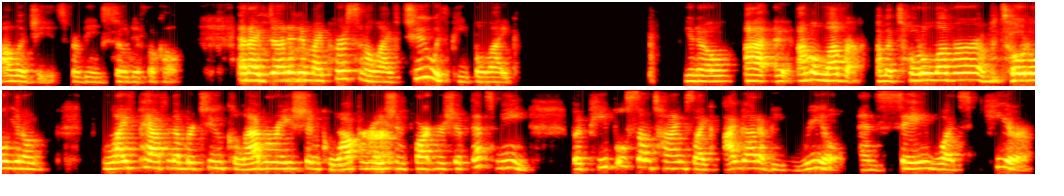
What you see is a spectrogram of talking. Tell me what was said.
apologies for being so difficult. And I've done it in my personal life too with people like, you know, I, I, am a lover. I'm a total lover. I'm a total, you know, life path number two collaboration, cooperation, partnership. That's me. But people sometimes like, I got to be real and say what's here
